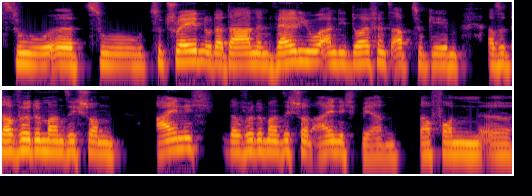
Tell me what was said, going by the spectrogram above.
zu, äh, zu, zu traden oder da einen Value an die Dolphins abzugeben. Also da würde man sich schon einig, da würde man sich schon einig werden. Davon, äh,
